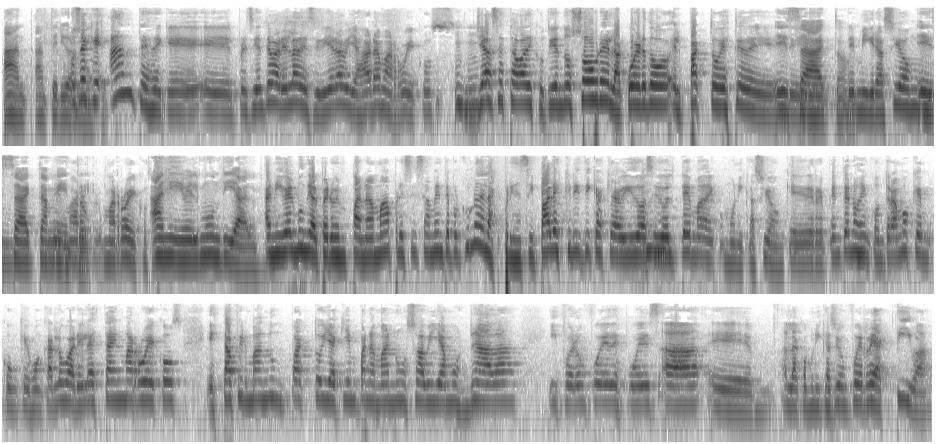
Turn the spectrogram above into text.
an anteriormente. O sea que antes de que eh, el presidente Varela decidiera viajar a Marruecos, uh -huh. ya se estaba discutiendo sobre el acuerdo, el pacto este de, Exacto. de, de migración Exactamente. de Mar Marruecos. A nivel mundial. A nivel mundial, pero en Panamá precisamente, porque una de las principales críticas que ha habido uh -huh. ha sido el tema de comunicación, que de repente nos encontramos que, con que Juan Carlos Varela está en Marruecos, está firmando un pacto y aquí en Panamá no sabíamos nada y fueron fue después a, eh, a la comunicación fue reactiva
